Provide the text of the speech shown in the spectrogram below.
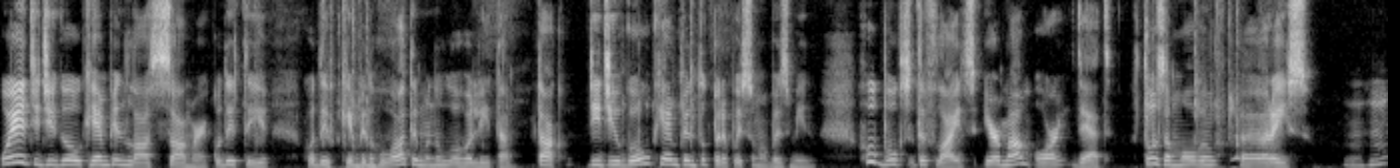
Where did you go camping last summer? Куди ти ходив кемпінгувати минулого літа? Так, did you go camping? Тут переписуємо без змін. Who booked the flights? Your mom or dad? Хто замовив е, рейс? Угу.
